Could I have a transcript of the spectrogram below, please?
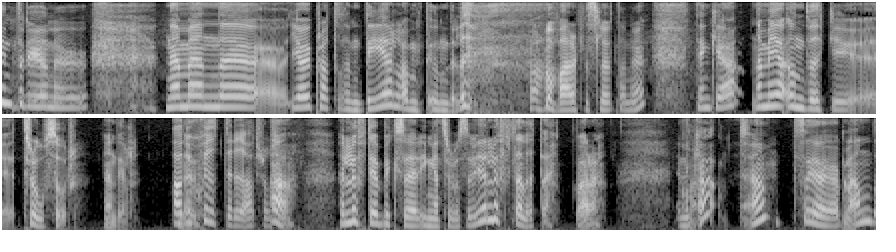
Inte det nu. Nej men eh, jag har ju pratat en del om mitt underliv och varför sluta nu, tänker jag. Nej men jag undviker ju eh, trosor en del. Ja, Nu. du skiter i att ha trosor. Ja. Jag luftiga byxor, inga trosor. Jag luftar lite bara. Skönt. Ja, så gör jag ibland.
